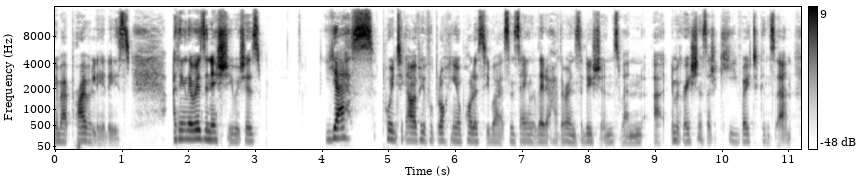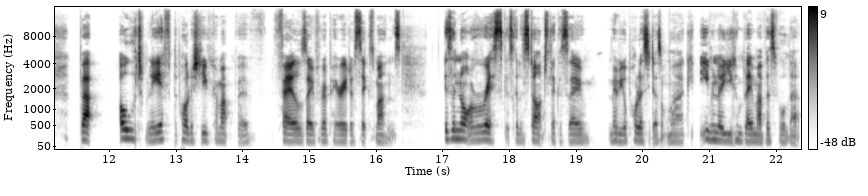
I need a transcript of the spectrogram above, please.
about privately at least, I think there is an issue which is yes, pointing out people blocking your policy works and saying that they don't have their own solutions when uh, immigration is such a key voter concern, but ultimately, if the policy you've come up with fails over a period of six months, is there not a risk it's going to start to look as though maybe your policy doesn't work, even though you can blame others for that?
